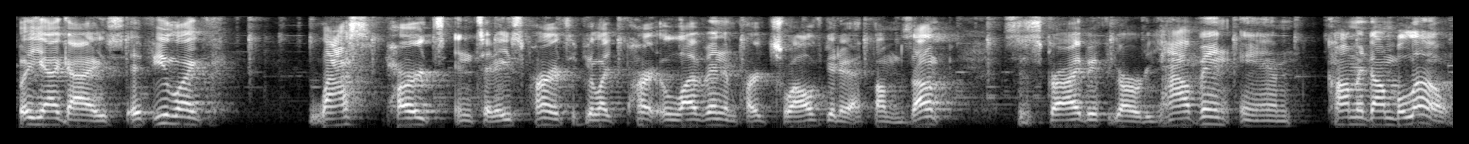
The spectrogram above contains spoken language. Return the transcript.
But yeah, guys, if you like last parts and today's parts, if you like part 11 and part 12, give it a thumbs up. Subscribe if you already haven't, and comment down below.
